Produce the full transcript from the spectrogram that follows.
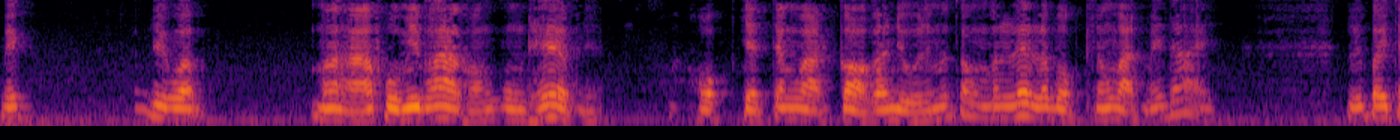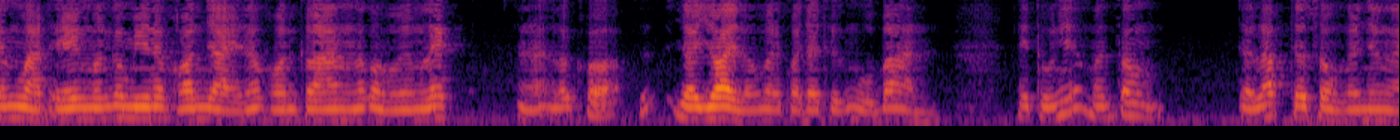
เรียกว่ามหาภูมิภาคของกรุงเทพเนี่ยหกเจ็ดจังหวัดเกาะกันอยู่นี่มันต้องมันเล่นระบบจังหวัดไม่ได้ หรือไปจังหวัดเองมันก็มีนครใหญ่นครกลางแล้วก็เมืองเล็กนะแล้วก็ย่อยๆลงไปกว่าจะถึงหมู่บ้านไอ้ตรงนี้มันต้องจะรับจะส่งกันยังไง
